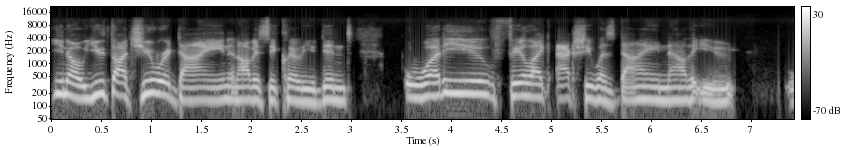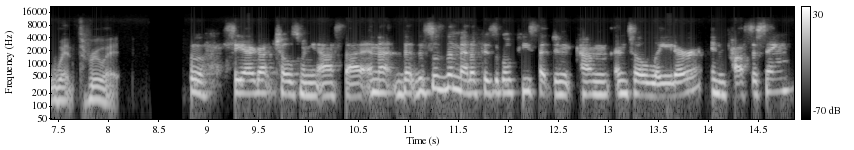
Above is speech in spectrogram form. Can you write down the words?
you know, you thought you were dying, and obviously, clearly, you didn't what do you feel like actually was dying now that you went through it? Oh, see, I got chills when you asked that. And that, that this was the metaphysical piece that didn't come until later in processing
